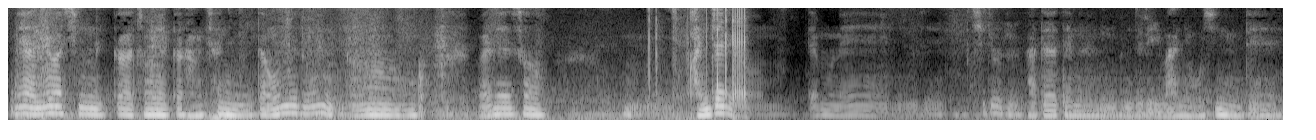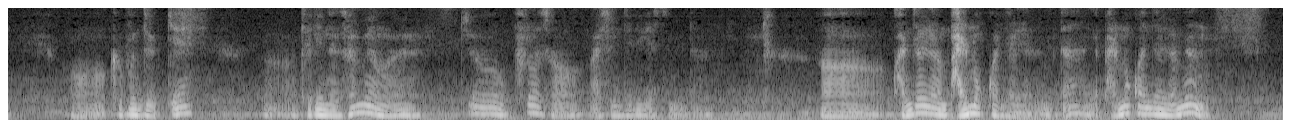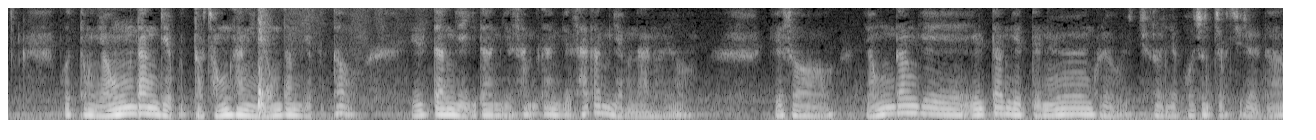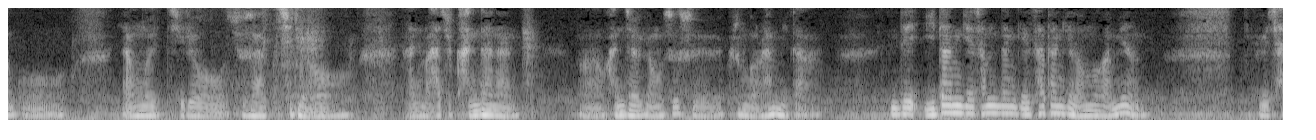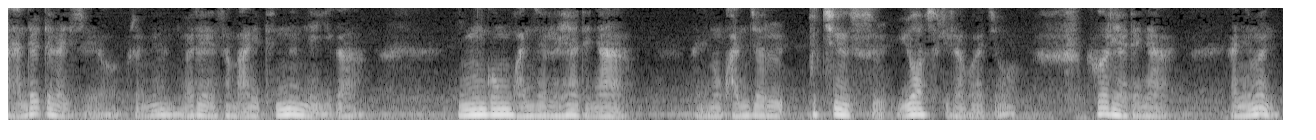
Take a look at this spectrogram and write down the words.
네, 안녕하십니까. 정형외과 강찬입니다. 오늘은, 어, 외래에서, 음, 관절염 때문에 치료를 받아야 되는 분들이 많이 오시는데, 어, 그분들께, 어, 드리는 설명을 쭉 풀어서 말씀드리겠습니다. 어, 관절염, 발목 관절염입니다. 발목 관절염은 보통 0단계부터, 정상인 0단계부터 1단계, 2단계, 3단계, 4단계로 나눠요. 그래서 0단계, 1단계 때는 그리고 주로 이제 보존적 치료도 하고 약물 치료, 주사 치료 아니면 아주 간단한 어, 관절경 수술 그런 걸 합니다. 근데 2단계, 3단계, 4단계 넘어가면 그게 잘 안 될 때가 있어요. 그러면 외래에서 많이 듣는 얘기가 인공 관절을 해야 되냐 아니면 관절을 붙이는 수술, 유압술이라고 하죠. 그걸 해야 되냐? 아니면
